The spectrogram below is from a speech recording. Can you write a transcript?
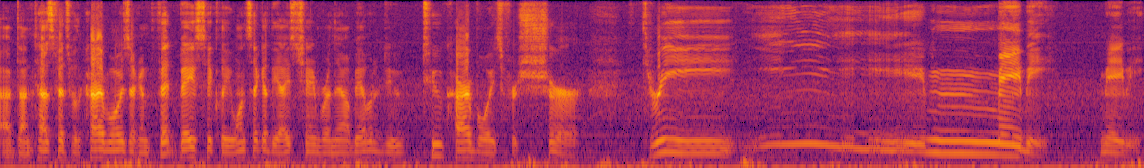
I've done test fits with carboys. I can fit basically, once I get the ice chamber in there, I'll be able to do two carboys for sure. Three, maybe, maybe.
